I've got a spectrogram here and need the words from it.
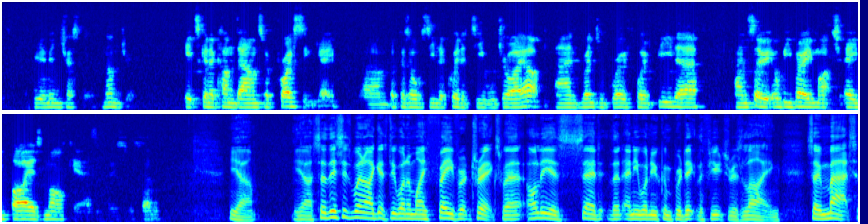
It's be an interesting conundrum. It's going to come down to a pricing game um, because obviously liquidity will dry up and rental growth won't be there. And so it'll be very much a buyer's market as opposed to a seller's. Yeah. Yeah, so this is when I get to do one of my favourite tricks where Ollie has said that anyone who can predict the future is lying. So, Matt,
